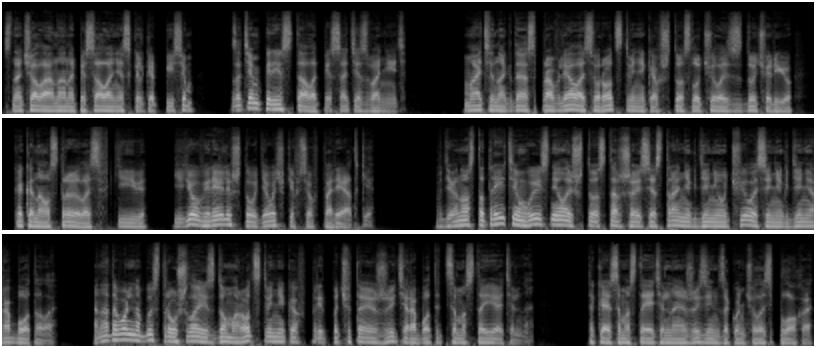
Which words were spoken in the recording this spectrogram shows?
Сначала она написала несколько писем, затем перестала писать и звонить. Мать иногда справлялась у родственников, что случилось с дочерью, как она устроилась в Киеве. Ее уверяли, что у девочки все в порядке. В 93-м выяснилось, что старшая сестра нигде не училась и нигде не работала. Она довольно быстро ушла из дома родственников, предпочитая жить и работать самостоятельно. Такая самостоятельная жизнь закончилась плохо.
